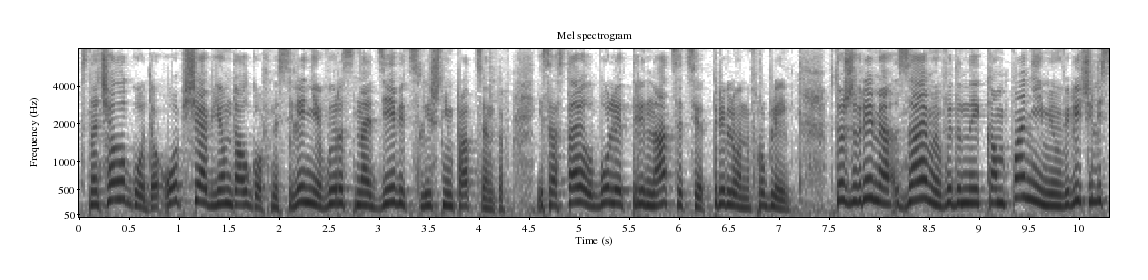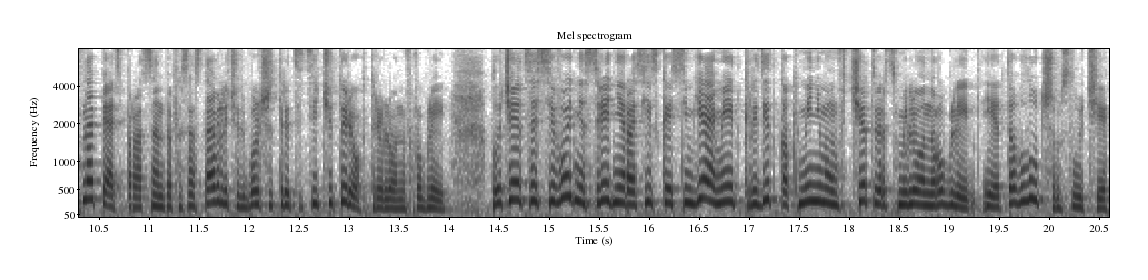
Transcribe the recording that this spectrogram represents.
С начала года общий объем долгов населения вырос на 9 с лишним процентов и составил более 13 триллионов рублей. В то же время время займы, выданные компаниями, увеличились на 5% и составили чуть больше 34 триллионов рублей. Получается, сегодня средняя российская семья имеет кредит как минимум в четверть миллиона рублей. И это в лучшем случае.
